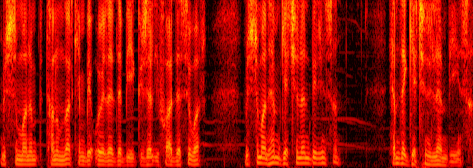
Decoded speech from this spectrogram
Müslümanı tanımlarken bir öyle de bir güzel ifadesi var. Müslüman hem geçinen bir insan hem de geçinilen bir insan.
